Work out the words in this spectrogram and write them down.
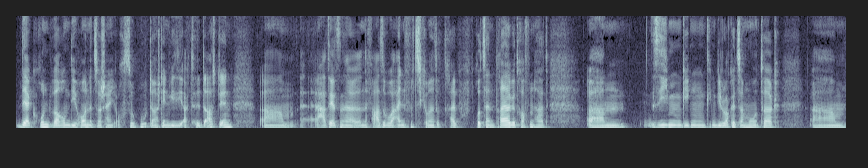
der Grund, warum die Hornets wahrscheinlich auch so gut dastehen, wie sie aktuell dastehen. Ähm, er hatte jetzt eine, eine Phase, wo er 51,3% Dreier getroffen hat. Ähm, sieben gegen, gegen die Rockets am Montag. Ähm,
